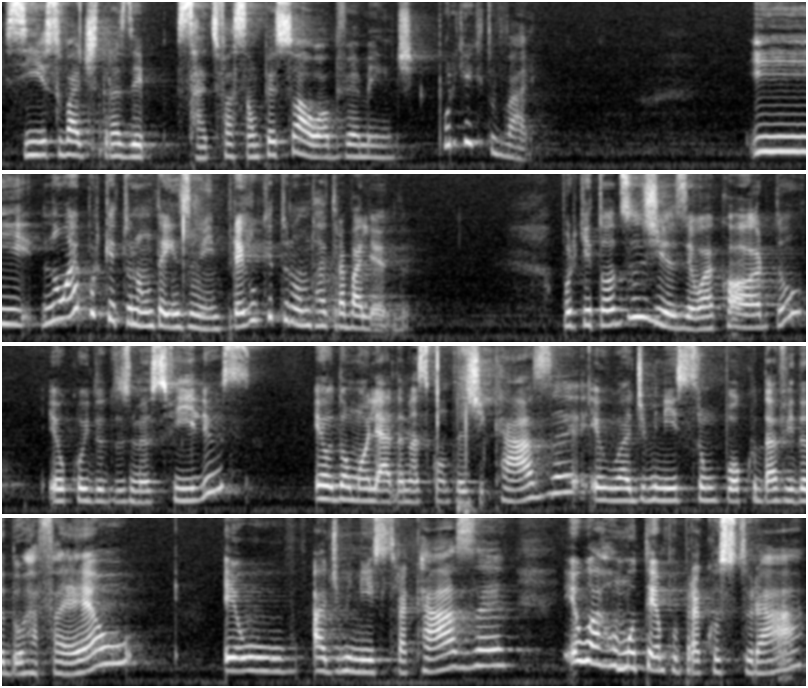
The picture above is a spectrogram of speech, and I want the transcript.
se isso vai te trazer satisfação pessoal, obviamente, por que que tu vai? E não é porque tu não tens um emprego que tu não está trabalhando. Porque todos os dias eu acordo, eu cuido dos meus filhos, eu dou uma olhada nas contas de casa, eu administro um pouco da vida do Rafael, eu administro a casa, eu arrumo tempo para costurar.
